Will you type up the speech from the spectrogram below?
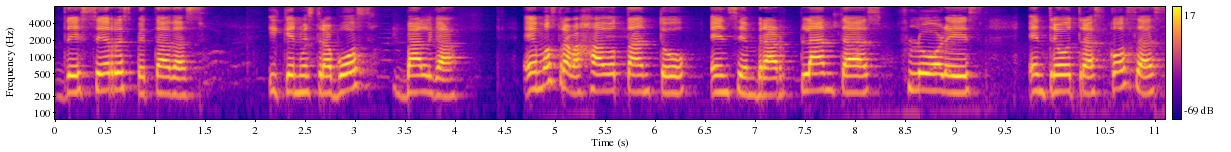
de ser respetadas y que nuestra voz valga. Hemos trabajado tanto en sembrar plantas, flores, entre otras cosas,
